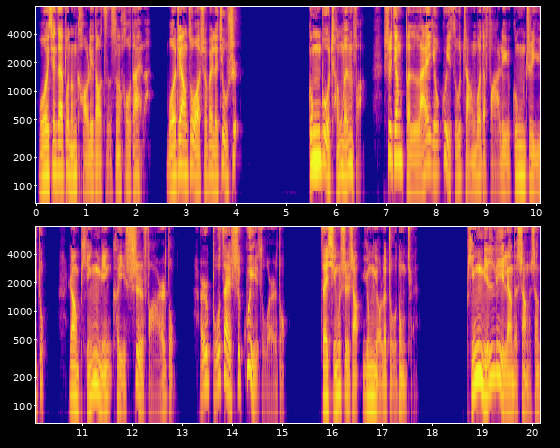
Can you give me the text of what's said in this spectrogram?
我现在不能考虑到子孙后代了。”我这样做是为了救世。公布成文法是将本来由贵族掌握的法律公之于众，让平民可以视法而动，而不再是贵族而动，在形式上拥有了主动权。平民力量的上升，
